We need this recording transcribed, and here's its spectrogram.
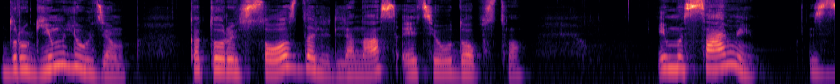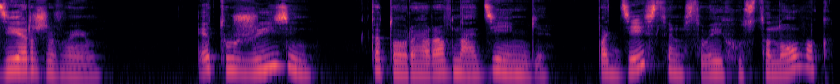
другим людям, которые создали для нас эти удобства. И мы сами сдерживаем эту жизнь, которая равна деньги, под действием своих установок,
